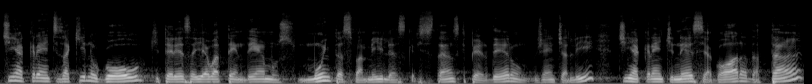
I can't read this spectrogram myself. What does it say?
Tinha crentes aqui no Gol, que Teresa e eu atendemos muitas famílias cristãs que perderam gente ali. Tinha crente nesse agora, da TAM.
